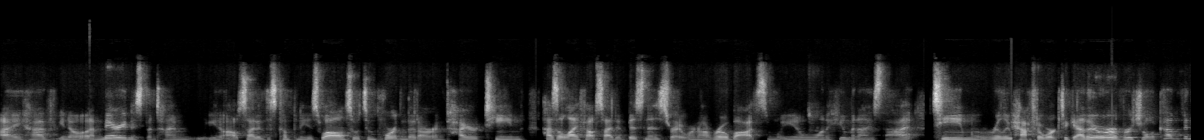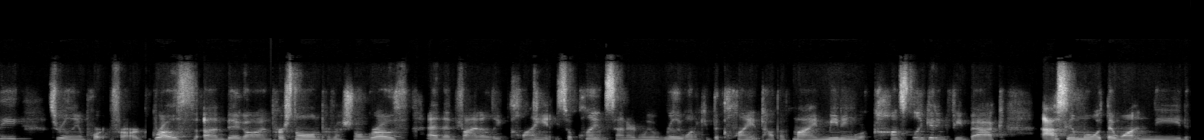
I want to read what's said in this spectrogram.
I have, you know, I'm married and spend time, you know, outside of this company as well. And so it's important that our entire team has a life outside of business, right? We're not robots robots and you know we want to humanize that team we really have to work together we're a virtual company it's really important for our growth i'm big on personal and professional growth and then finally client so client centered we really want to keep the client top of mind meaning we're constantly getting feedback asking them what they want and need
